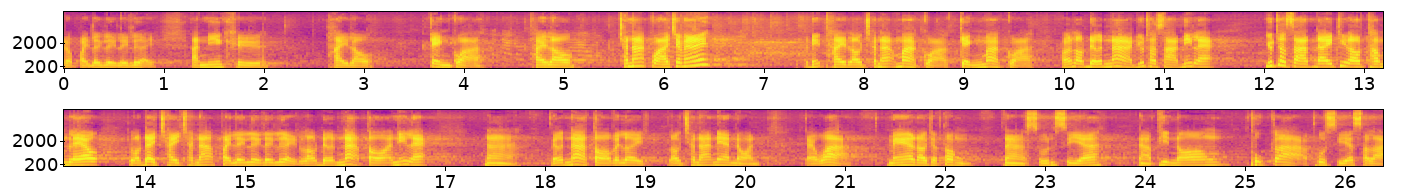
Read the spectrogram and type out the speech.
เราไปเรื่อยๆเรื่อยๆอันนี้คือไทยเราเก่งกว่า ไทยเราชนะกว่าใช่ไหมอันนี้ไทยเราชนะมากกว่าเก่งมากกว่า เพราะเราเดินหน้ายุทธศาสตร์นี่แหละ ยุทธศาสตร์ใดที่เราทำแล้ว เราได้ชัยชนะไปเรื่อยๆเรื่อยๆเราเดินหน้าต่ออันนี้แหละนะเดินหน้าต่อไปเลย เราชนะแน่นอน แต่ว่าแม้เราจะต้องนะสูญเสียนะพี่น้องผู้กล้าผู้เสียสละ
